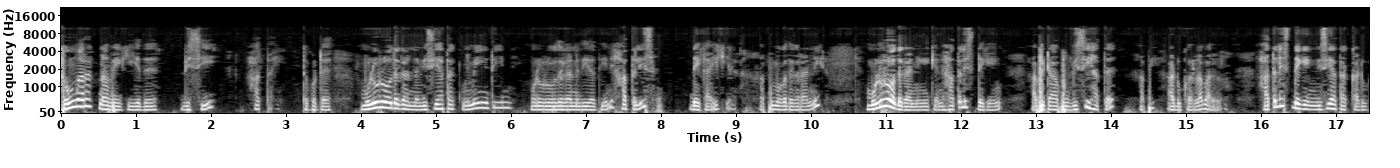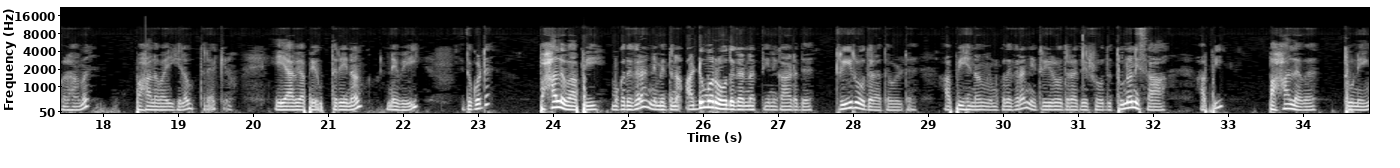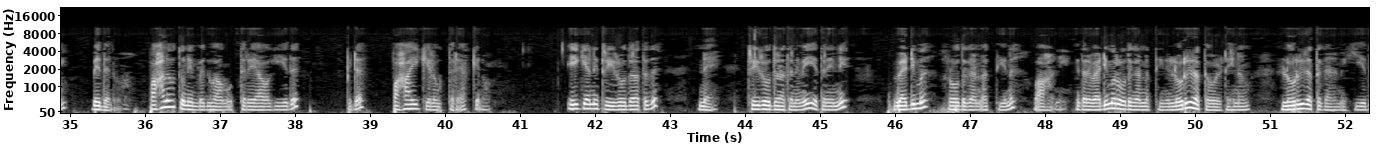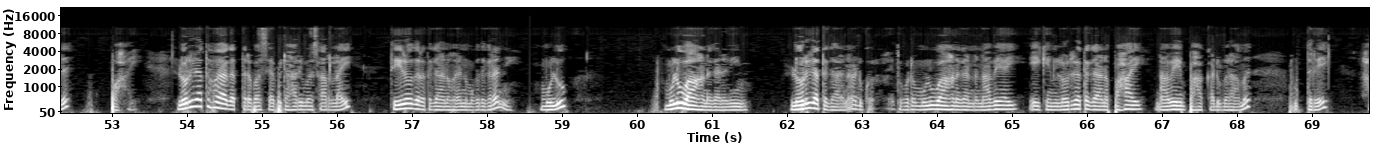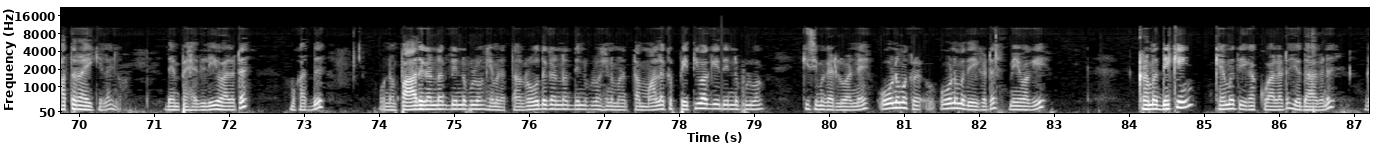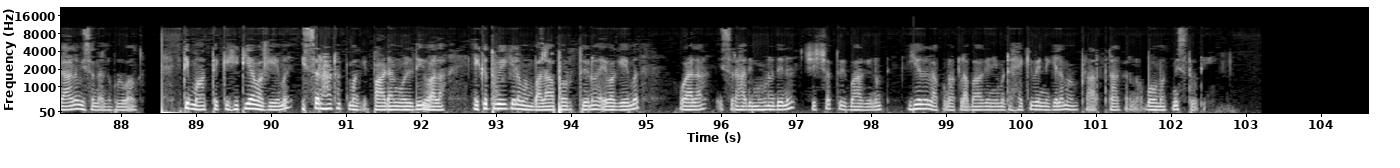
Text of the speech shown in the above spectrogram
තුන් වරක් 9 කීයද 27යි. එතකොට මුළු රෝධ ගන්න 27ක් නෙමෙයි තියෙන්නේ. මුළු රෝධ ගන්න දීලා තියෙන්නේ 42යි කියලා. අපි මොකද කරන්නේ? මුළු රෝධ ගන්න කියන්නේ 42කින් අපිට ආපු 27 අපි අඩු කරලා බලනවා. හතලිස් දෙකින් විසි අතක් අඩු කරහම පහළවයි කියලා උත්තරයක් එනවා. ඒ ආවේ අපේ උත්තරේ නම් නෙවෙයි. එතකොට පහළව අපි මොකද කරන්නේ මෙතන අඩුම රෝධ ගන්නක් තියෙන කාටද ත්‍රීරෝධ රථවලට අපි එහෙනම් මොකද කරන්නේ ත්‍රීරෝධ රථයේ රෝධ තුන නිසා අපි පහළව තුනෙන් බෙදනවා. පහළව තුනෙන් බෙදුවාම උත්තරය ආව කීයද? අපිට පහයි කියලා උත්තරයක් එනවා. ඒ කියන්නේ ත්‍රීරෝධ රථද? නෑ. ත්‍රීරෝධ රථ නෙවෙයි එතන ඉන්නේ වැඩිම රෝධ ගන්නක් තියෙන වාහනේ. මෙතන වැඩිම රෝධ ගන්නක් තියෙන ලොරි රථ වලට. එහෙනම් ලොරි රථ ගණන කීයද? 5යි. ලොරි රථ හොයාගත්තට පස්සේ අපිට හරිම සරලයි තීරෝධ රථ ගාන හොයන්න මොකද කරන්නේ? මුළු මුළු වාහන ගණනින් ලොරි රථ ගාන අඩු කරනවා. එතකොට මුළු වාහන ගන්න 9යි. ඒකෙන් ලොරි රථ ගාන 5යි. 9න් 5ක් අඩු කරාම උත්තරේ 4යි කියලා එනවා. දැන් පැහැදිලි ඔයාලට මොකද්ද ඕනම් පාද ගන්නක් දෙන්න පුළුවන් එහෙම නැත්නම් රෝද ගන්නක් දෙන්න පුළුවන් එහෙම නැත්නම් මලක පෙති වගේ දෙන්න පුළුවන්. කිසිම ගැටලුවක් නැහැ. ඕනම ඕනම දෙයකට මේ වගේ ක්‍රම දෙකෙන් කැමති එකක් ඔයාලට යොදාගෙන ගාන විසඳන්න පුළුවන්. ඉතින් මාත් එක්ක හිටියා වගේම ඉස්සරහටත් මගේ පාඩම් වලදී ඔයාලා එකතු වෙයි කියලා මම බලාපොරොත්තු වෙනවා. ඒ වගේම ඔයාලා ඉස්සරහදී මුහුණ දෙන ශිෂ්‍යත්ව විභාගෙනුත් ඉහළ ලකුණක් ලබා ගැනීමට හැකි වෙන්න කියලා මම ප්‍රාර්ථනා කරනවා. බොහොමත්ම ස්තුතියි.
